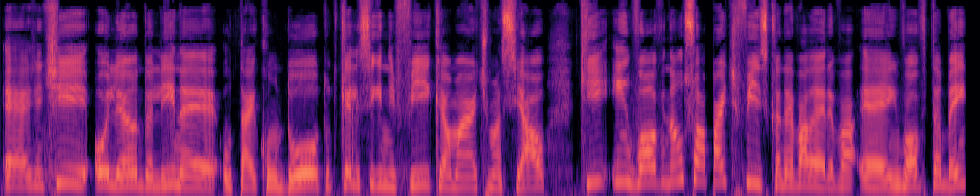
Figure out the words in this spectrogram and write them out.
É, a gente olhando ali, né, o taekwondo, tudo que ele significa, é uma arte marcial que envolve não só a parte física, né, Valéria, é, envolve também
